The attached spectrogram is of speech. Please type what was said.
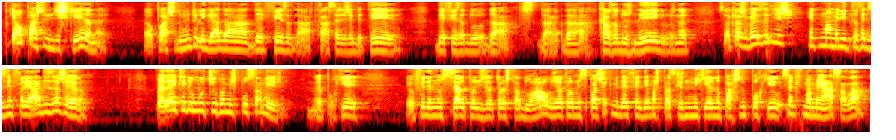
Porque é um partido de esquerda, né? É um partido muito ligado à defesa da classe LGBT, defesa do, da, da, da, causa dos negros, né? Só que às vezes eles entram numa militância desenfreada e exageram. Mas aí queria um motivo para me expulsar mesmo, né? Porque eu fui denunciado pelo diretor estadual, o diretor municipal tinha que me defender, mas parece que eles não me queriam no partido, porque sempre que uma ameaça lá,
